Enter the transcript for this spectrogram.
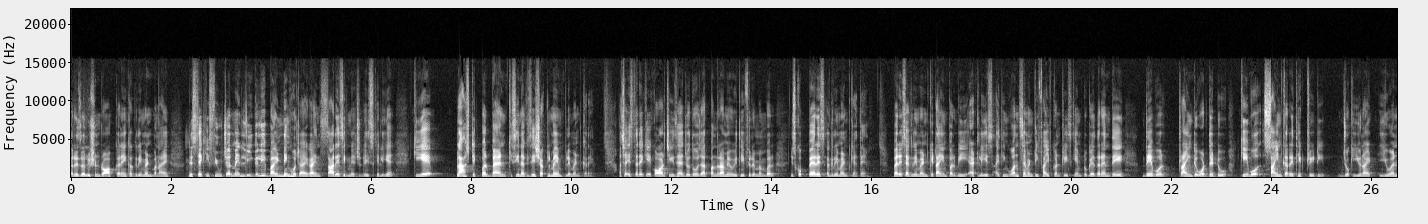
रेजोल्यूशन ड्रॉप करें, एक अग्रीमेंट बनाएँ, जिससे कि फ्यूचर में लीगली बाइंडिंग हो जाएगा इन सारे सिग्नेचरीज के लिए कि ये प्लास्टिक पर बैन किसी ना किसी शक्ल में इम्प्लीमेंट करें। अच्छा इस तरह की एक और चीज़ है जो 2015 में हुई थी फिर रिमेंबर जिसको पेरिस अग्रीमेंट कहते हैं। पेरिस एग्रीमेंट के टाइम पर भी at least I think 175 countries came together and they they were trying to what they do कि वो साइन कर रही थी एक ट्रीटी जो कि यूनाइट यूएन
